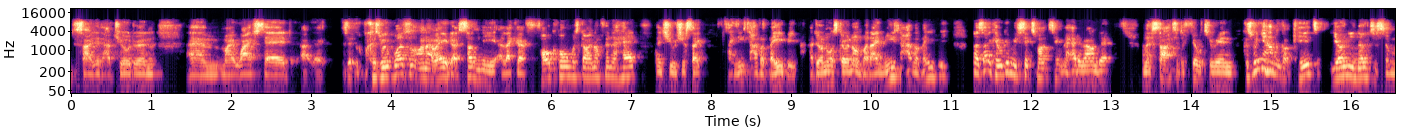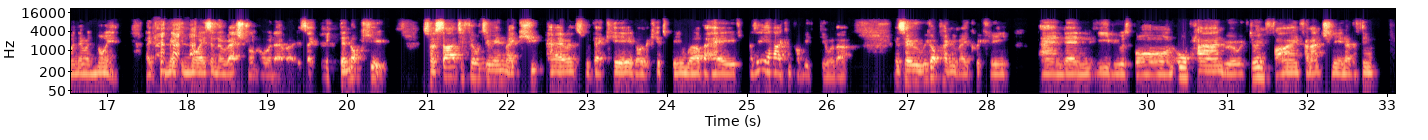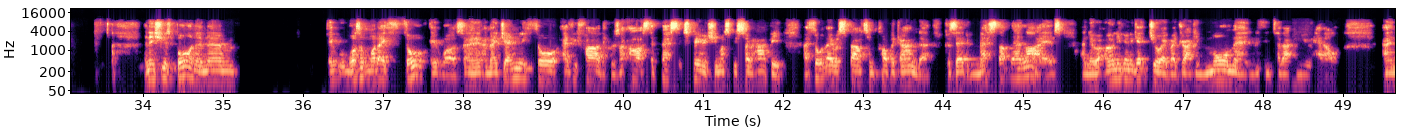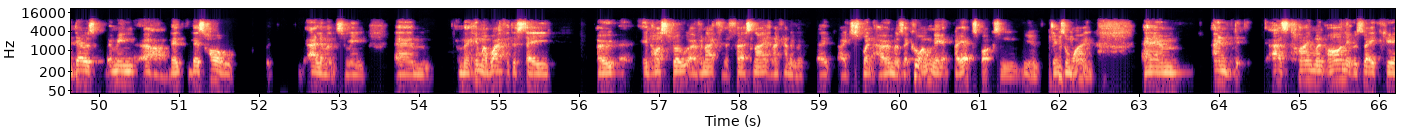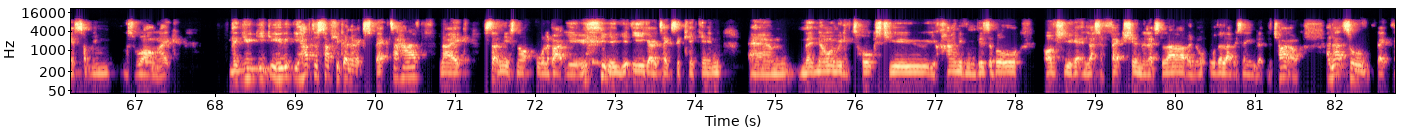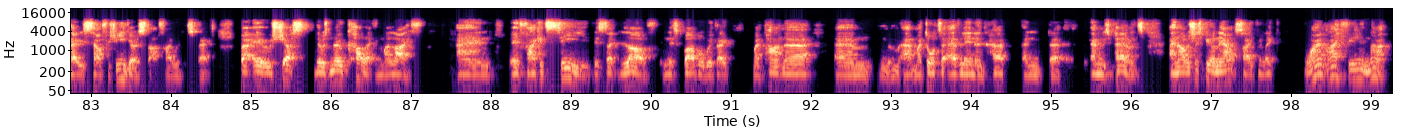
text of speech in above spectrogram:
decided to have children. Um, my wife said, uh, because it wasn't on our radar, suddenly like a foghorn was going off in her head, and she was just like, I need to have a baby. I don't know what's going on, but I need to have a baby. I was like, okay, well, give me six months to get my head around it. And I started to filter in, because when you haven't got kids, you only notice them when they're annoying, like making noise in a restaurant or whatever. It's like, they're not cute. So I started to filter in like cute parents with their kid or the kids being well behaved. I said, yeah, I can probably deal with that. And so we got pregnant very quickly. And then Evie was born, all planned. We were doing fine financially and everything. And then she was born, and um, it wasn't what I thought it was. And, and, I genuinely thought every father was like, oh, it's the best experience. You must be so happy. I thought they were spouting propaganda because they'd messed up their lives and they were only going to get joy by dragging more men into that new hell. And there was, I mean, uh, there, there's whole elements. I mean, um, I think my wife had to stay in hospital overnight for the first night, and I kind of I, I just went home. I was like, "Cool, I'm going to play Xbox and you know drink some wine." Um, and as time went on, it was very clear something was wrong. Like you, you, you have the stuff you're going to expect to have. Like suddenly it's not all about you. your, your, ego takes a kick in. Um, no one really talks to you. You're kind of invisible. Obviously, you're getting less affection and less love, and all, all the love is aimed at the child. And that's all like very selfish ego stuff, I would expect. But it was just there was no color in my life. And if I could see this like love in this bubble with like my partner, um, my daughter Evelyn, and her and uh, Emily's parents, and I was just be on the outside, but like, why aren't I feeling that?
